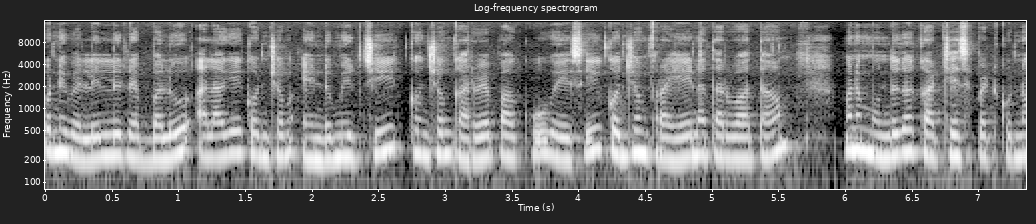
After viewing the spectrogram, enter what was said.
కొన్ని వెల్లుల్లి రెబ్బలు అలాగే కొంచెం ఎండుమిర్చి కొంచెం కరివేపాకు వేసి కొంచెం ఫ్రై అయిన తర్వాత మనం ముందుగా కట్ చేసి పెట్టుకున్న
